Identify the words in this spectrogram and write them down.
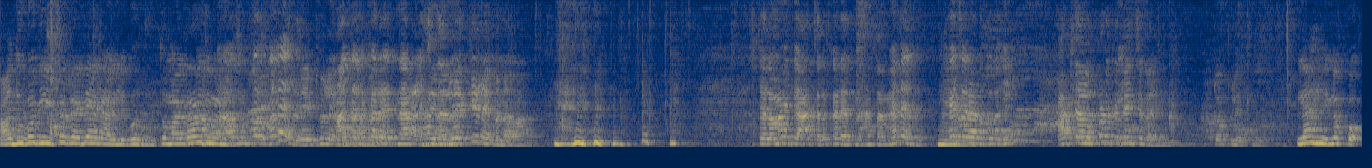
आधू बघ ही सगळं द्यायला लागले भरून. तुम्हाला राहू दे म्हणा. अजून नाही करायचं नाही आपल्या हाताला. केलंय म्हणावा. त्याला माहिती आहे आताला करायचं नाही हाताला. नाही खायचं तुला हे? आत्याला द्यायचं काय टोपल्यातलं नाही नको.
